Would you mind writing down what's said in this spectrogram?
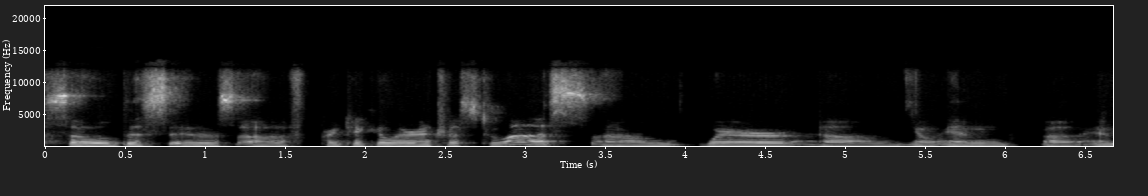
so this is of particular interest to us, um, where um, you know, in, in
